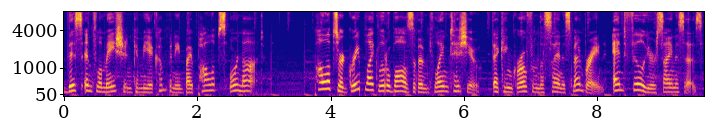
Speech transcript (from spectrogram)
This inflammation can be accompanied by polyps or not. Polyps are grape-like little balls of inflamed tissue that can grow from the sinus membrane and fill your sinuses.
